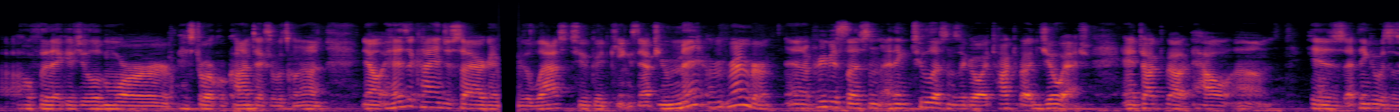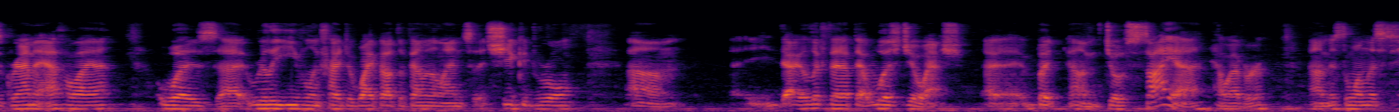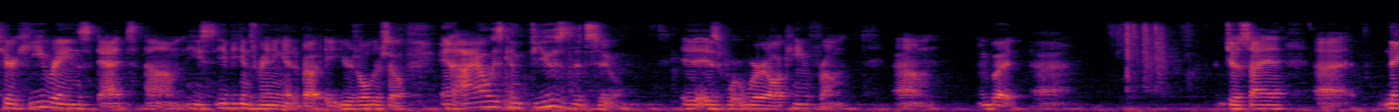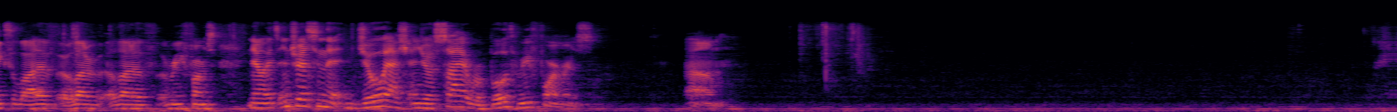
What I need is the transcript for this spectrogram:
uh, hopefully that gives you a little more historical context of what's going on. Now Hezekiah and Josiah are going to last two good kings. Now if you remember in a previous lesson, I think two lessons ago, I talked about Joash and I talked about how um, his, I think it was his grandma Athaliah was uh, really evil and tried to wipe out the family line so that she could rule. Um, I looked that up. That was Joash. Uh, but um, Josiah, however, um, is the one listed here. He reigns at um, he begins reigning at about eight years old or so, and I always confuse the two. Is where it all came from, um, but uh, Josiah uh, makes a lot of a lot of a lot of reforms. Now it's interesting that Joash and Josiah were both reformers. Um,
